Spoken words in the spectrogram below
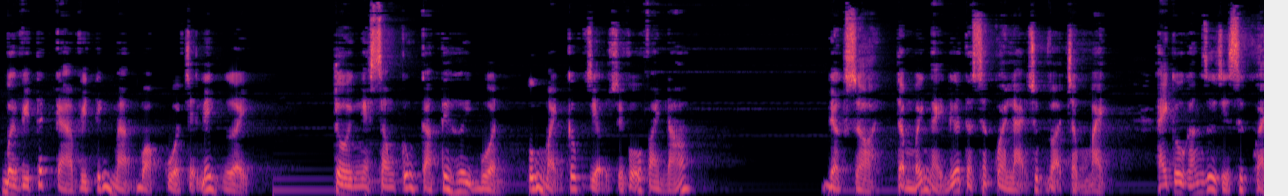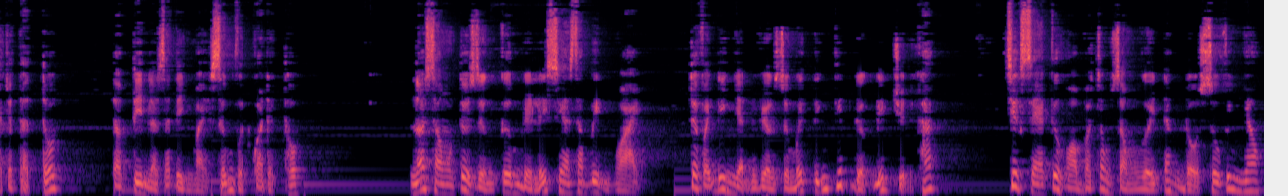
Bởi vì tất cả vì tính mạng bỏ của chạy lên người. Tôi nghe xong cũng cảm thấy hơi buồn, Uống mạnh cốc rượu rồi vỗ vai nó. Được rồi, Tầm mấy ngày nữa ta sẽ quay lại giúp vợ chồng mày. Hãy cố gắng giữ gìn sức khỏe cho thật tốt. Tao tin là gia đình mày sớm vượt qua được thôi. Nói xong, tôi dừng cơm để lấy xe ra bên ngoài. Tôi phải đi nhận việc rồi mới tính tiếp được đến chuyện khác. Chiếc xe cứ hòa vào trong dòng người đang đổ xô với nhau.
